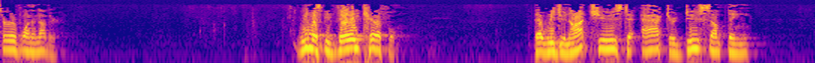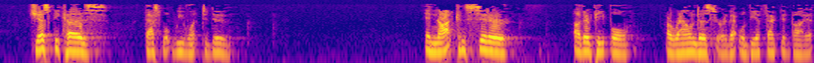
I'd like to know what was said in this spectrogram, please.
serve one another." We must be very careful that we do not choose to act or do something just because that's what we want to do. And not consider other people around us or that will be affected by it.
